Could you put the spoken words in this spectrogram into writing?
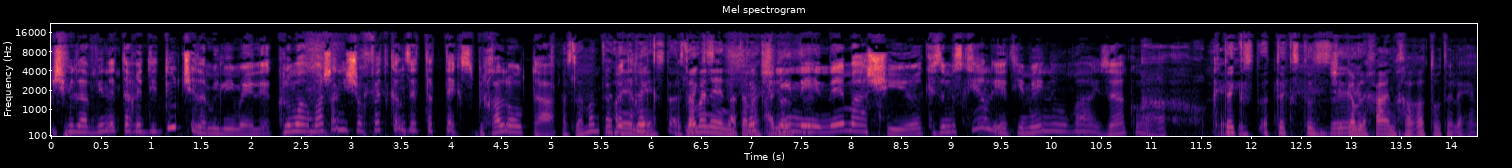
בשביל להבין את הרדידות של המילים האלה. כלומר, מה שאני שופט כאן זה את הטקסט, בכלל לא אותה. אז למה אתה נהנה? אז למה הטקסט- מהשיר? אני נהנה מהשיר, כי זה מזכיר לי את ימי נעוריי, זה הכל. אה, אוקיי. הטקסט, הטקסט הזה... שגם לך אין חרטות עליהם.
